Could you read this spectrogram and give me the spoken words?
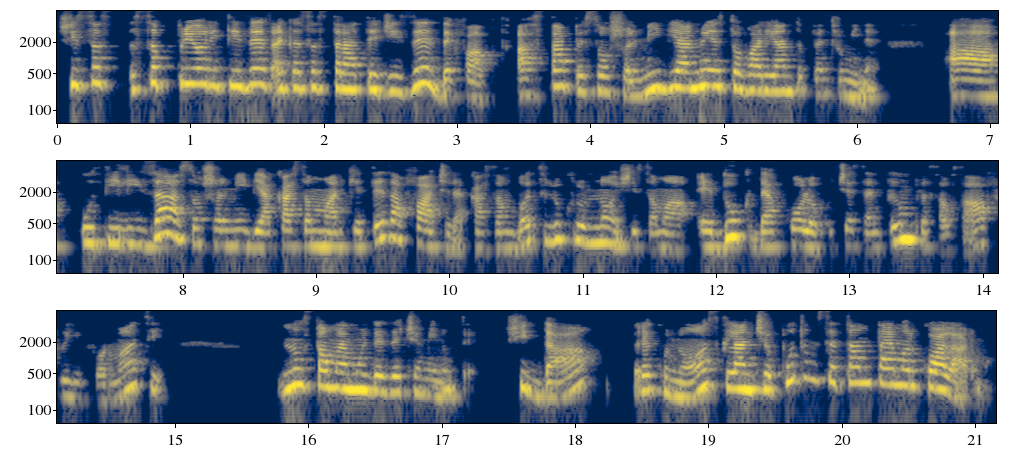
și să, să prioritizez, adică să strategizez de fapt. A sta pe social media nu este o variantă pentru mine a utiliza social media ca să marketez afacerea, ca să învăț lucruri noi și să mă educ de acolo cu ce se întâmplă sau să aflu informații, nu stau mai mult de 10 minute. Și da, recunosc, la început îmi setam timer cu alarmă.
